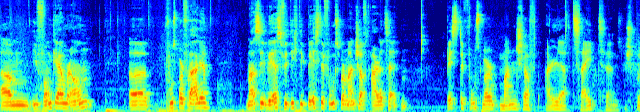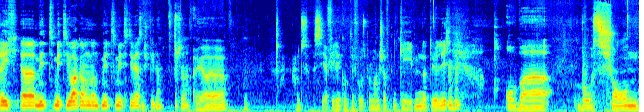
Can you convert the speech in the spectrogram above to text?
Ähm, ich fange gleich mal an. Äh, Fußballfrage. Massi, wer ist für dich die beste Fußballmannschaft aller Zeiten? Beste Fußballmannschaft aller Zeiten. Sprich, äh, mit, mit Jahrgang und mit, mit diversen Spielern. Also, Ja, ja, ja. Hat sehr viele gute Fußballmannschaften gegeben, natürlich. Mhm. Aber wo es schon,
